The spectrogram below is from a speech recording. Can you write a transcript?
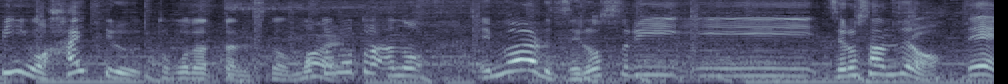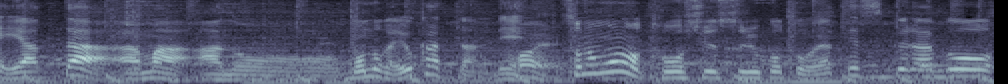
ピンを入ってるところだったんですけどもともと MR03030 でやったあ、まあ、あのものが良かったんで、はい、そのものを踏襲することをやってスクラブを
